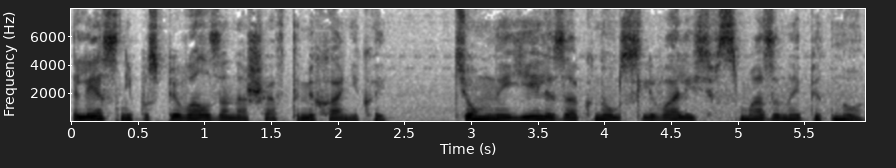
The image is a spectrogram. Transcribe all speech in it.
Лес не поспевал за нашей автомеханикой. Темные ели за окном сливались в смазанное пятно,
